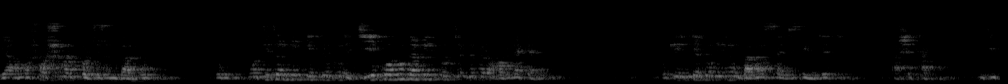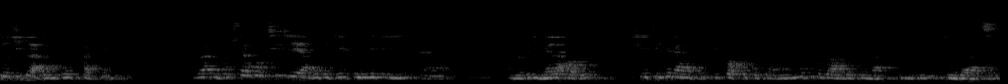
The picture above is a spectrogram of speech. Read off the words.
যে আমরা সবসময় পর্যটন বান্ধব এবং পর্যটনকে কেন্দ্র করে যে কর্মকাণ্ডই পরিচালনা করা হবে না কেন, hotel InterContinental Bangladesh service limited এবং ঘোষণা করছি যে আমাদের যে তিন দিন এই আমাদের এই মেলা হবে, সেই তিন দিন আমাদের হোটেলের পক্ষ থেকে আমি অনুরোধ করব আমাদের এখানে মার্কেটিং টিম যারা আছেন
